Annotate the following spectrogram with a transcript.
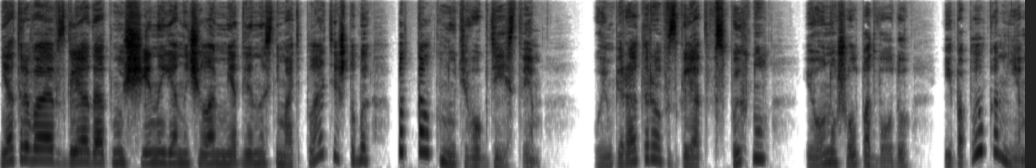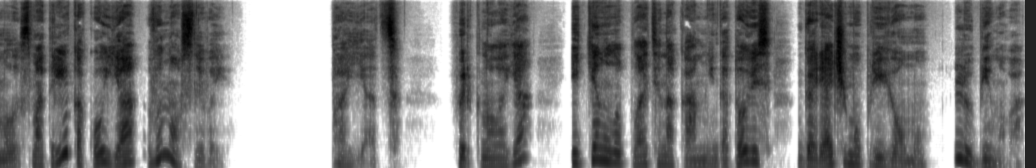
Не отрывая взгляда от мужчины, я начала медленно снимать платье, чтобы подтолкнуть его к действиям. У императора взгляд вспыхнул, и он ушел под воду и поплыл ко мне, мол, смотри, какой я выносливый. «Паяц!» — фыркнула я и кинула платье на камни, готовясь к горячему приему любимого.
